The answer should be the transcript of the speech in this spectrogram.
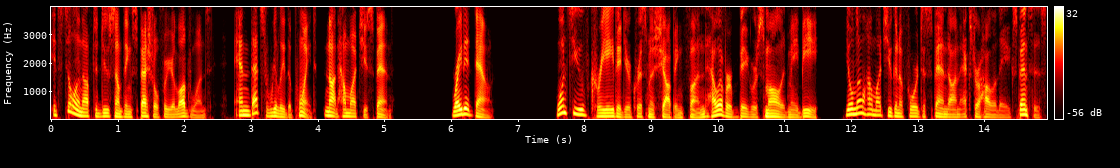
it's still enough to do something special for your loved ones, and that's really the point, not how much you spend. Write it down. Once you've created your Christmas shopping fund, however big or small it may be, you'll know how much you can afford to spend on extra holiday expenses.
